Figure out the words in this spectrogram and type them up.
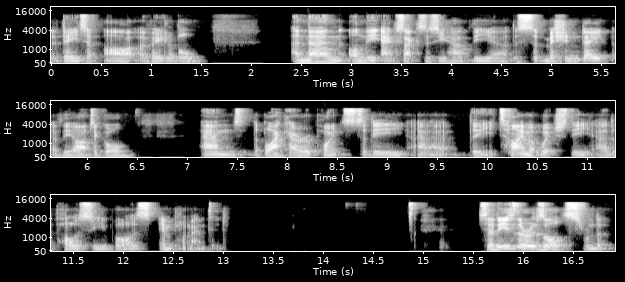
that data are available. And then on the x-axis, you have the uh, the submission date of the article, and the black arrow points to the uh, the time at which the uh, the policy was implemented. So these are the results from the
